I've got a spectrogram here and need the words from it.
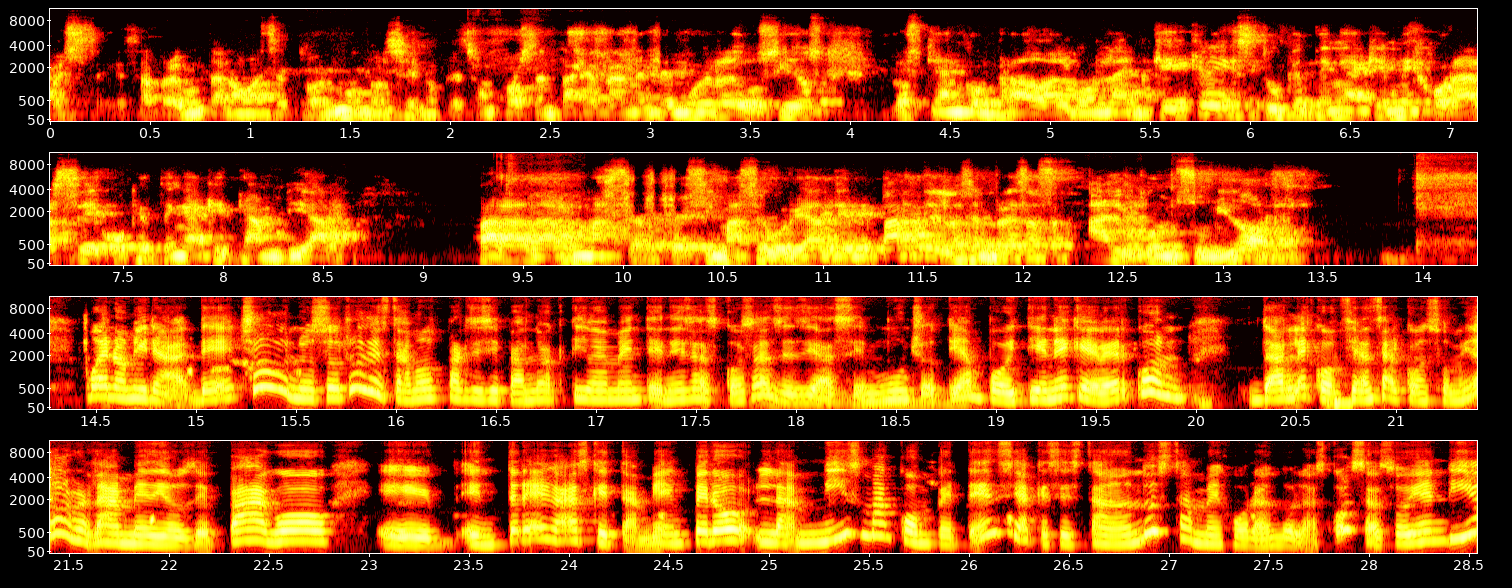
pues esa pregunta no va a ser todo el mundo, sino que son porcentajes realmente muy reducidos los que han comprado algo online. ¿Qué crees tú que tenga que mejorarse o que tenga que cambiar para dar más certeza y más seguridad de parte de las empresas al consumidor. Bueno, mira, de hecho nosotros estamos participando activamente en esas cosas desde hace mucho tiempo y tiene que ver con darle confianza al consumidor, ¿verdad? Medios de pago, eh, entregas que también, pero la misma competencia que se está dando está mejorando las cosas. Hoy en día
